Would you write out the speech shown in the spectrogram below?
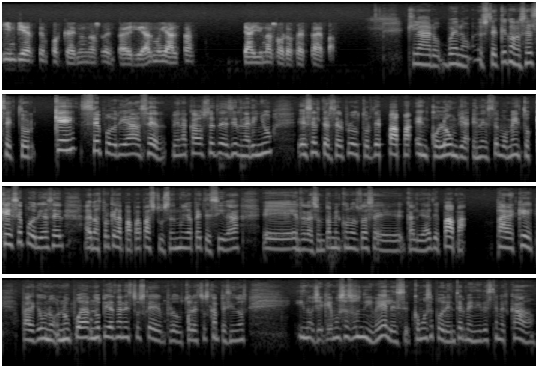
invierten porque hay una rentabilidad muy alta y hay una sobreoferta de papa. Claro, bueno, usted que conoce el sector, ¿qué se podría hacer? Bien, acaba usted de decir, Nariño es el tercer productor de papa en Colombia en este momento. ¿Qué se podría hacer? Además, porque la papa pastusa es muy apetecida eh, en relación también con otras eh, calidades de papa. ¿Para qué? Para que uno no pueda, no pierdan estos eh, productores, estos campesinos y no lleguemos a esos niveles. ¿Cómo se podría intervenir este mercado?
